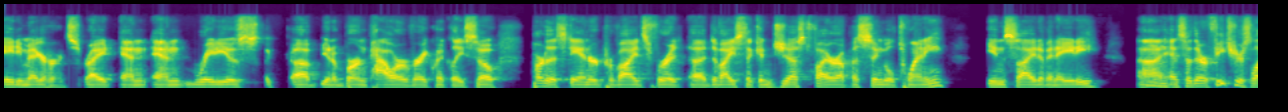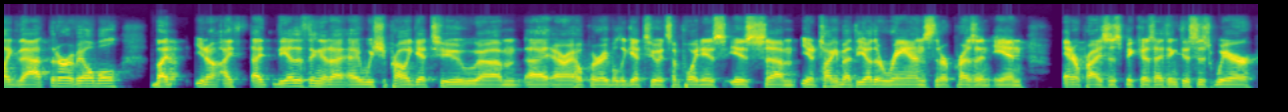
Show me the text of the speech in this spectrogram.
80 megahertz, right? And and radios, uh, you know, burn power very quickly. So part of the standard provides for a, a, device that can just fire up a single 20 inside of an 80 uh, mm. and so there are features like that that are available but you know i, I the other thing that I, I, we should probably get to um, uh, or i hope we're able to get to at some point is is um, you know talking about the other rans that are present in enterprises because i think this is where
